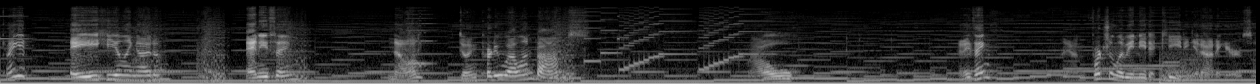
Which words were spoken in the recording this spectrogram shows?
Can I get a healing item? Anything? No, I'm doing pretty well on bombs. No. Anything? Yeah, unfortunately, we need a key to get out of here, so...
